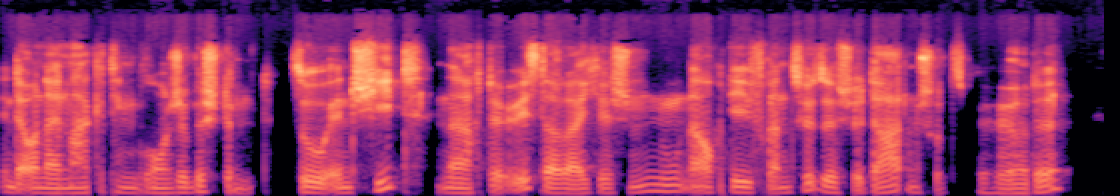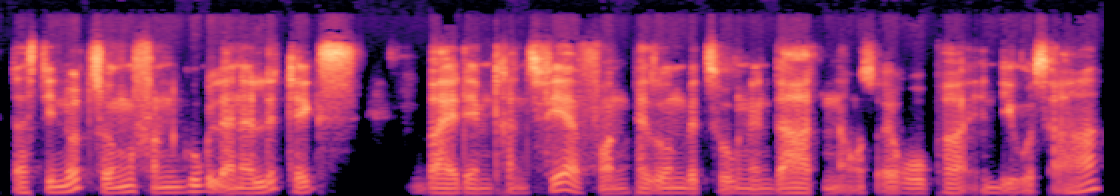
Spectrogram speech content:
in der Online-Marketing-Branche bestimmt. So entschied nach der österreichischen nun auch die französische Datenschutzbehörde, dass die Nutzung von Google Analytics bei dem Transfer von personenbezogenen Daten aus Europa in die USA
